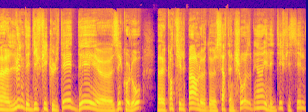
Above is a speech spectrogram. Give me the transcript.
euh, l'une des difficultés des euh, écolos. quand ils parlent de certaines choses, bien, il est difficile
